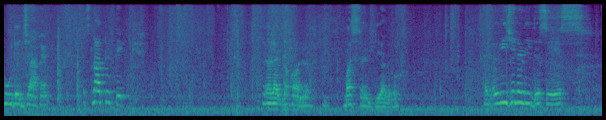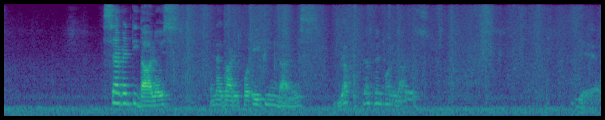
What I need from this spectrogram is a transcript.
hooded jacket. It's not too thick. And I like the color, mustard yellow. And originally this is $70 and I got it for $18. Yep, less than twenty dollars. Yeah.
